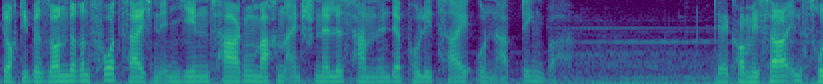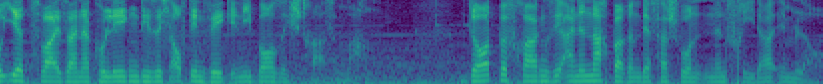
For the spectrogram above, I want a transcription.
Doch die besonderen Vorzeichen in jenen Tagen machen ein schnelles Handeln der Polizei unabdingbar. Der Kommissar instruiert zwei seiner Kollegen, die sich auf den Weg in die Borsigstraße machen. Dort befragen sie eine Nachbarin der verschwundenen Frieda Imlau.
